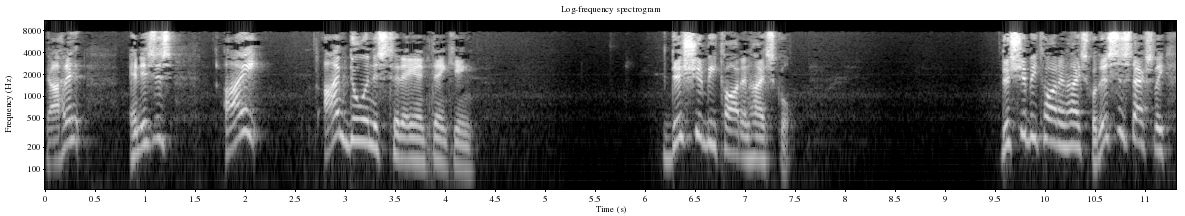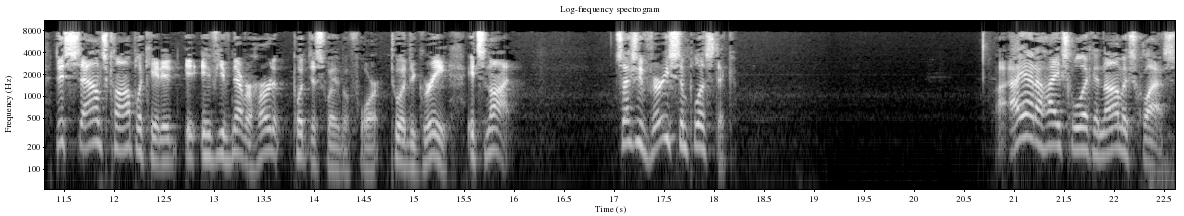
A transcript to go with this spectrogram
Got it? And this is, I, I'm doing this today and thinking, this should be taught in high school. This should be taught in high school. This is actually, this sounds complicated if you've never heard it put this way before to a degree. It's not. It's actually very simplistic. I had a high school economics class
